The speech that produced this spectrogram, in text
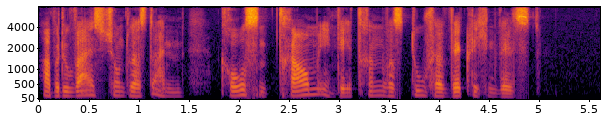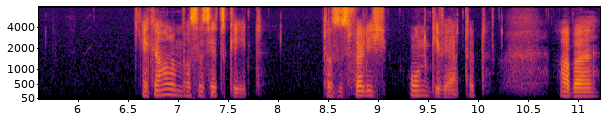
Aber du weißt schon, du hast einen großen Traum in dir drin, was du verwirklichen willst. Egal um was es jetzt geht. Das ist völlig ungewertet aber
